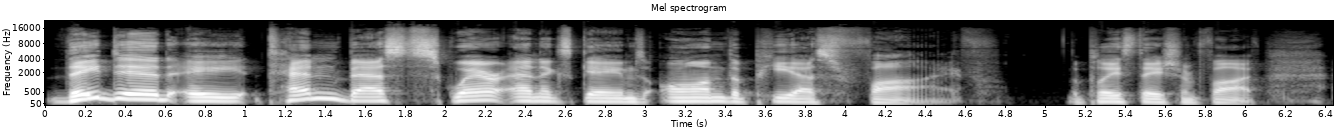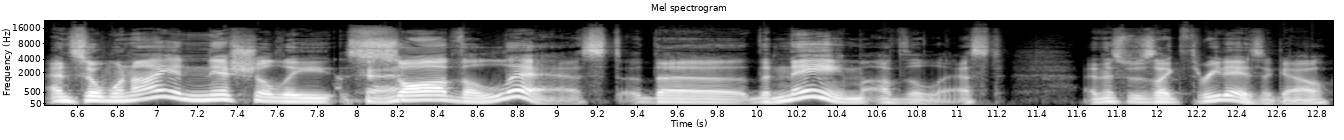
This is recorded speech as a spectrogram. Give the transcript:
they did a 10 best Square Enix games on the PS5, the PlayStation 5. And so when I initially saw the list, the the name of the list, and this was like 3 days ago,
